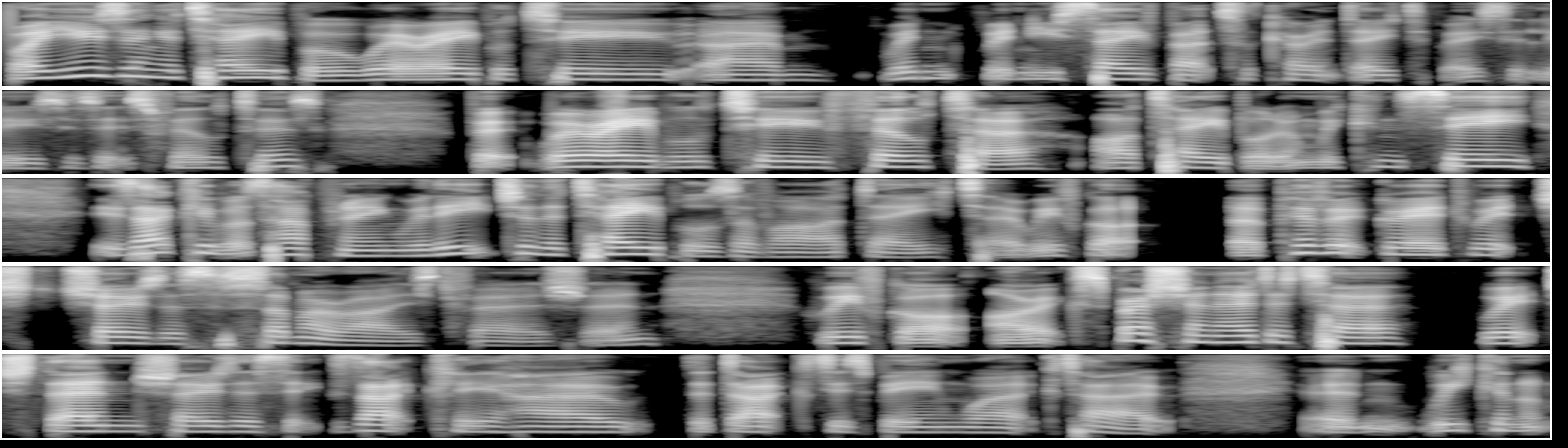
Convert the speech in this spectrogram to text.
by using a table, we're able to, um, when, when you save back to the current database, it loses its filters, but we're able to filter our table and we can see exactly what's happening with each of the tables of our data. We've got a pivot grid which shows us a summarized version. We've got our expression editor which then shows us exactly how the DAX is being worked out. And we can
